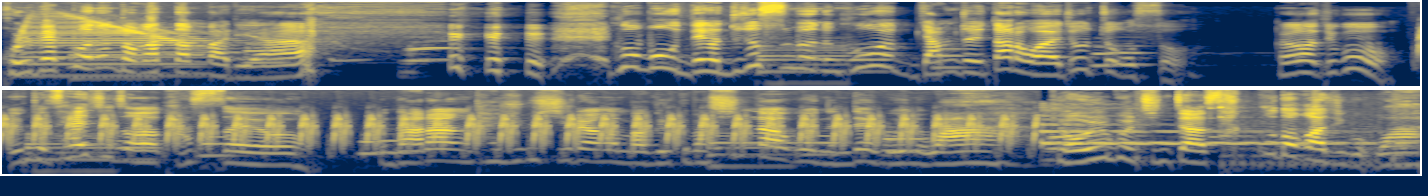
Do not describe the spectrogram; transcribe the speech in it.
골백번은 더 갔단 말이야 그거 뭐 내가 늦었으면은 그거 얌전히 따라와야지 어쩌겠어. 그래가지고 이렇게 셋이서 갔어요. 나랑 달주비 씨랑은 막 이렇게 막 신나고 있는데 보이는 와 걔 얼굴 진짜 싹 굳어가지고 와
